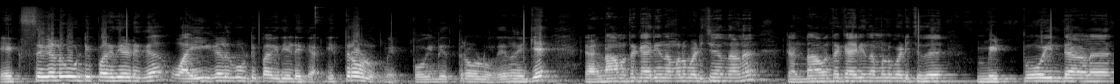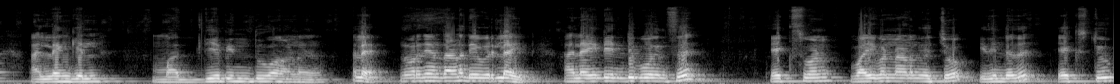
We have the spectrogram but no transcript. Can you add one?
എക്സുകൾ കൂട്ടി പകുതി എടുക്കുക വൈകൾ കൂട്ടി പകുതി എടുക്കുക. ഇത്രേ ഉള്ളൂ. മിഡ് പോയിന്റ് ഇത്രേ ഉള്ളൂ. ഇത് നോക്കിയേ. രണ്ടാമത്തെ കാര്യം നമ്മൾ പഠിച്ചത് എന്താണ്? രണ്ടാമത്തെ കാര്യം നമ്മൾ പഠിച്ചത് മിഡ് പോയിന്റ് ആണ് അല്ലെങ്കിൽ മധ്യബിന്ദുവാണ് അല്ലേ? എന്ന് പറഞ്ഞാൽ എന്താണ്? ദേ ഒരു ലൈൻ ആ ലൈന്റെ end points x one y one ആണെന്ന് വെച്ചോ. ഇതിന്റെത് എക്സ് ടു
